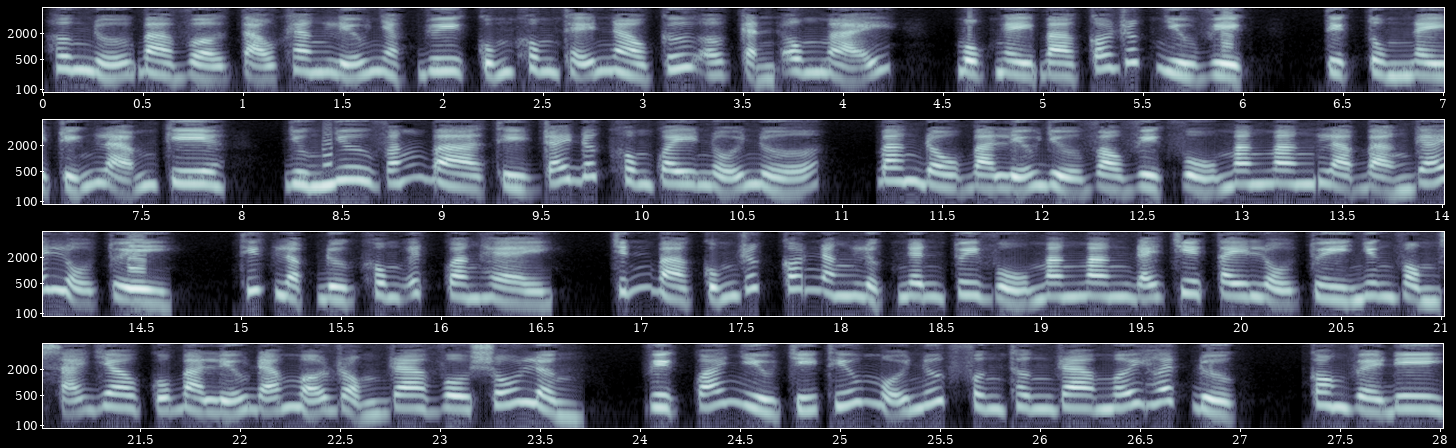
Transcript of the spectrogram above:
hơn nữa bà vợ tạo khang liễu nhạc duy cũng không thể nào cứ ở cạnh ông mãi, một ngày bà có rất nhiều việc, tiệc tùng này triển lãm kia, dường như vắng bà thì trái đất không quay nổi nữa, ban đầu bà liễu dựa vào việc vụ mang mang là bạn gái lộ tùy, thiết lập được không ít quan hệ, chính bà cũng rất có năng lực nên tuy vụ mang mang đã chia tay lộ tùy nhưng vòng xã giao của bà liễu đã mở rộng ra vô số lần, việc quá nhiều chỉ thiếu mỗi nước phân thân ra mới hết được, con về đi,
